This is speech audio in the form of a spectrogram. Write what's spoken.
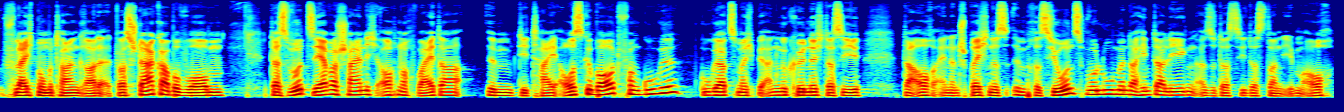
vielleicht momentan gerade etwas stärker beworben. Das wird sehr wahrscheinlich auch noch weiter im Detail ausgebaut von Google. Google hat zum Beispiel angekündigt, dass sie da auch ein entsprechendes Impressionsvolumen dahinter legen, also dass sie das dann eben auch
